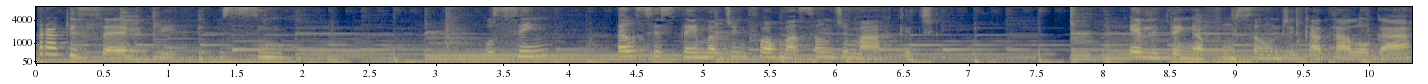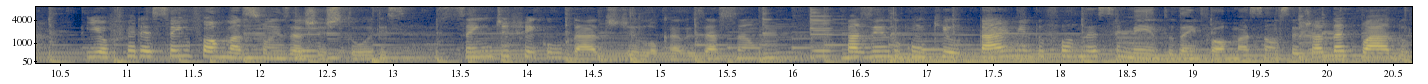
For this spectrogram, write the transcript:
Para que serve o SIM? O SIM é o Sistema de Informação de Marketing ele tem a função de catalogar e oferecer informações a gestores sem dificuldades de localização, fazendo com que o time do fornecimento da informação seja adequado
